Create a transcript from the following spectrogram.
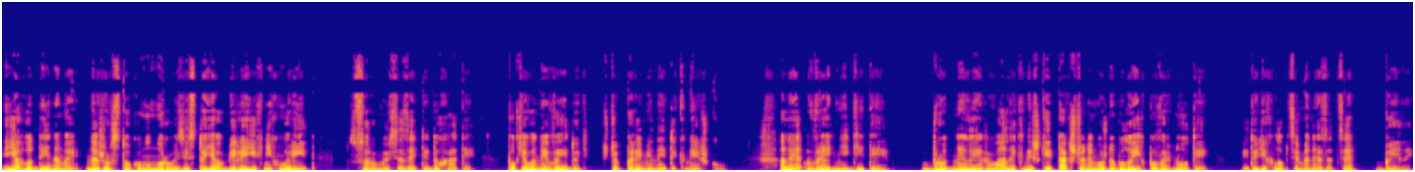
Я годинами на жорстокому морозі стояв біля їхніх воріт, соромився зайти до хати, поки вони вийдуть, щоб перемінити книжку. Але вредні діти бруднили і рвали книжки так, що не можна було їх повернути, і тоді хлопці мене за це били.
